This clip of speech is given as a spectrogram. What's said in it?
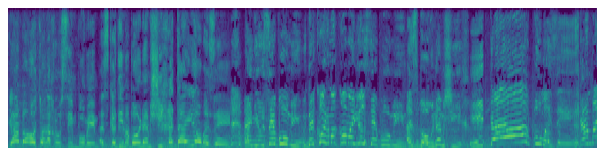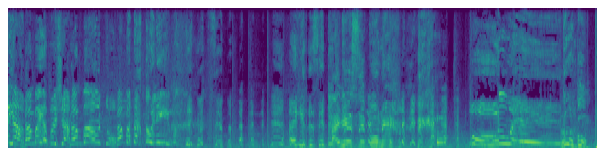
גם באוטו אנחנו עושים בומים, אז קדימה בואו נמשיך את היום הזה אני עושה בומים! בכל מקום אני עושה בומים! אז בואו נמשיך את הבום הזה! גם בים, גם ביבשה, גם באוטו, גם בתחתונים! אני עושה... אני עושה בומים בום! בום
